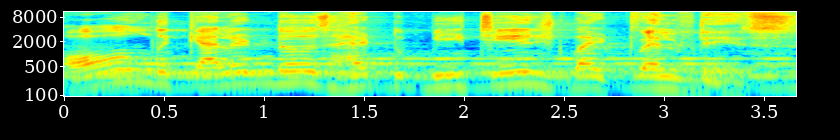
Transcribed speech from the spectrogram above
all the calendars had to be changed by 12 days.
